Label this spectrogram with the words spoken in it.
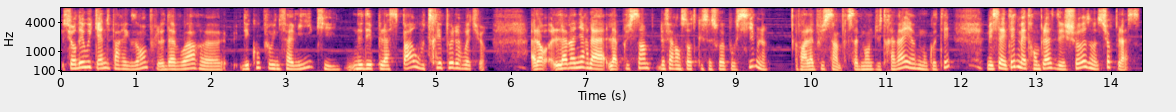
sur des week-ends, par exemple, d'avoir euh, des couples ou une famille qui ne déplacent pas ou très peu leur voiture. Alors, la manière la, plus simple de faire en sorte que ce soit possible, enfin la plus simple, ça demande du travail hein, de mon côté, mais ça a été de mettre en place des choses sur place.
